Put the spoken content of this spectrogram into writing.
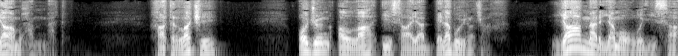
Ya Muhammed, xatırla ki, o gün Allah İsa'ya belə buyuracaq. Ya Məryəm oğlu İsa,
